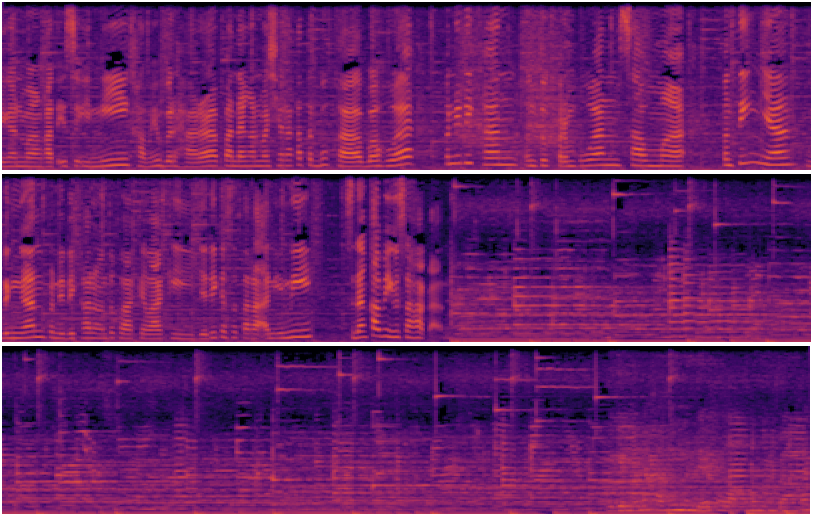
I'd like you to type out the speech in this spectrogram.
Dengan mengangkat isu ini, kami berharap pandangan masyarakat terbuka bahwa pendidikan untuk perempuan sama pentingnya dengan pendidikan untuk laki-laki. Jadi kesetaraan ini sedang kami usahakan. Bagaimana kami mendevelop mengembangkan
